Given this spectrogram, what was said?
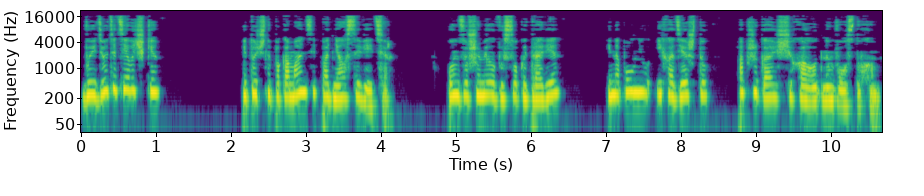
«Вы идете, девочки?» И точно по команде поднялся ветер. Он зашумел в высокой траве и наполнил их одежду обжигающе холодным воздухом.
